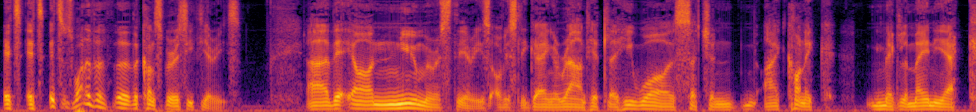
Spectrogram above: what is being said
it's it's it's one of the the, the conspiracy theories. Uh, there are numerous theories, obviously, going around Hitler. He was such an iconic megalomaniac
